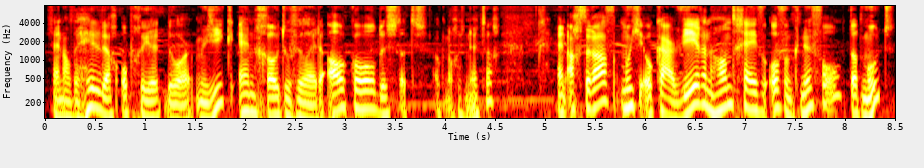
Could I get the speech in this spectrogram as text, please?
zijn al de hele dag opgejut door muziek en grote hoeveelheden alcohol. Dus dat is ook nog eens nuttig. En achteraf moet je elkaar weer een hand geven of een knuffel. Dat moet.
